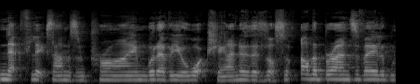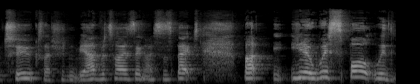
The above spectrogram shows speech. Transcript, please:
netflix amazon prime whatever you're watching. I know there's lots of other brands available too because i shouldn't be advertising i suspect. But you know we're spoilt with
